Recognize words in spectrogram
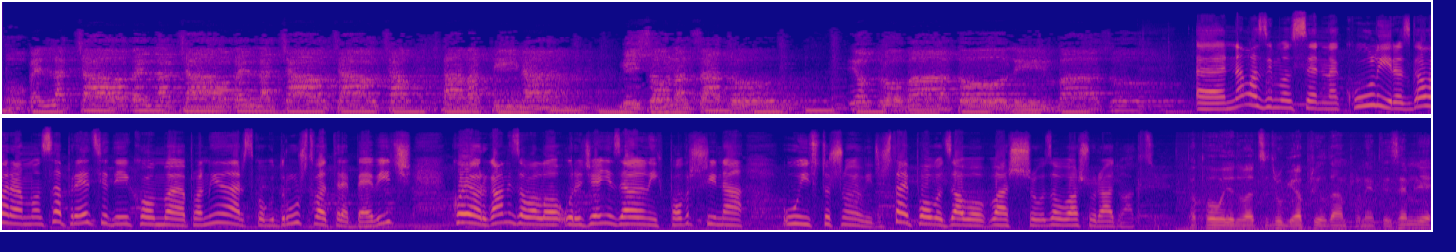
oh bella ciao, bella ciao, bella ciao, ciao, ciao. Stamattina mi sono alzato e ho trovato l'invaso. E, nalazimo se na Kuli i razgovaramo sa predsjednikom e, planinarskog društva Trebević koje je organizovalo uređenje zelenih površina u Istočnoj Liđi. Šta je povod za, ovo vašu, za ovu vašu radnu akciju? Pa povod je 22. april, dan planete Zemlje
